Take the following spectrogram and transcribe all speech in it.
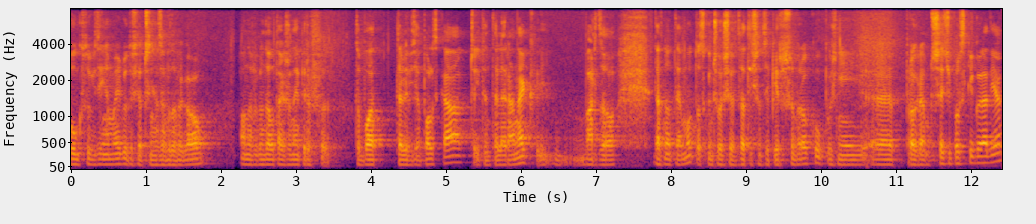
punktu widzenia mojego doświadczenia zawodowego, ono wyglądało tak, że najpierw to była telewizja polska, czyli ten teleranek bardzo dawno temu, to skończyło się w 2001 roku, później e, program trzeci Polskiego Radia, e,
